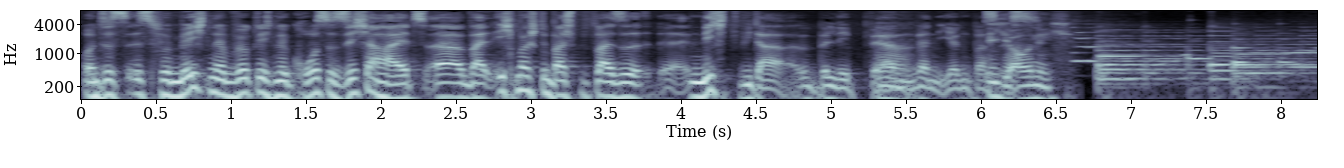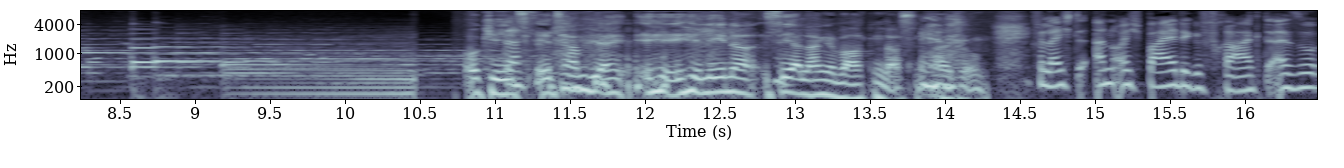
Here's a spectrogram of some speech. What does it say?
und es ist für mich eine, wirklich eine große Sicherheit, äh, weil ich möchte beispielsweise äh, nicht wieder belebt werden, ja. wenn irgendwas ich ist. Ich auch nicht. Okay, jetzt, jetzt haben wir Helena sehr lange warten lassen. Also. Vielleicht an euch beide gefragt. Also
